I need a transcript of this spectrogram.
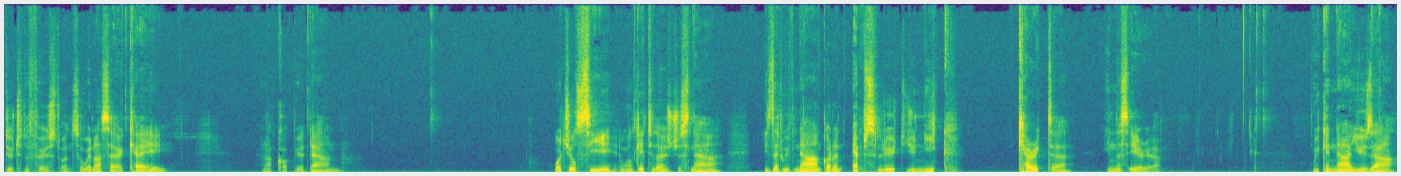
do it to the first one. So when I say OK, and I copy it down, what you'll see, and we'll get to those just now, is that we've now got an absolute unique character in this area. We can now use our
